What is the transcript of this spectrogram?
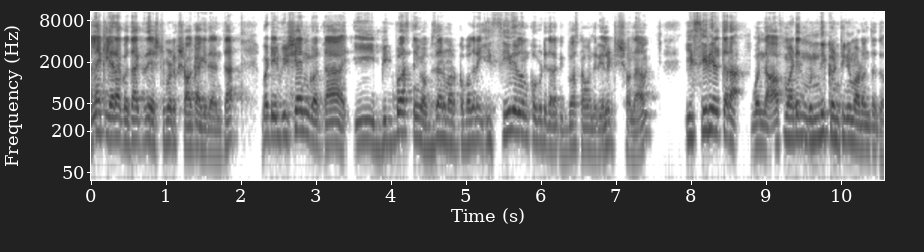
ಅಲ್ಲೇ ಕ್ಲಿಯರ್ ಆಗಿ ಗೊತ್ತಾಗ್ತದೆ ಎಷ್ಟು ಮಟ್ಟಿಗೆ ಶಾಕ್ ಆಗಿದೆ ಅಂತ. ಬಟ್ ಈ ವಿಷಯ ಏನ್ ಗೊತ್ತಾ? ಈ ಬಿಗ್ ಬಾಸ್ ನೀವು ಅಬ್ಸರ್ವ್ ಮಾಡ್ಕೊಬಂದ್ರೆ ಈ ಸೀರಿಯಲ್ ಅನ್ಕೊಬಿಟ್ಟಿದ್ದಾರೆ ಬಿಗ್ ಬಾಸ್ ಒಂದು ರಿಯಾಲಿಟಿ ಶೋನ ಈ ಸೀರಿಯಲ್ ತರ ಒಂದು ಆಫ್ ಮಾಡಿ ಮುಂದೆ ಕಂಟಿನ್ಯೂ ಮಾಡುವಂಥದ್ದು.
